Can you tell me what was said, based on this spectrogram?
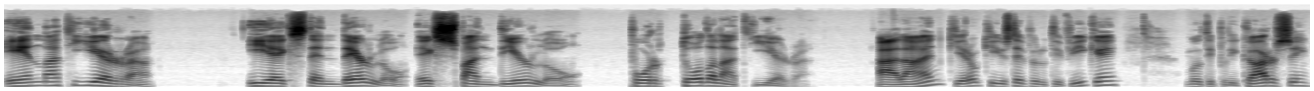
en la tierra y extenderlo, expandirlo por toda la tierra. Adán, quiero que usted fructifique, multiplicarse,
